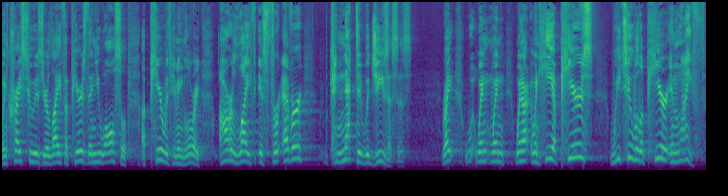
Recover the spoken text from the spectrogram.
When Christ, who is your life, appears, then you also appear with him in glory. Our life is forever connected with Jesus's, right? When, when, when, our, when he appears, we too will appear in life.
